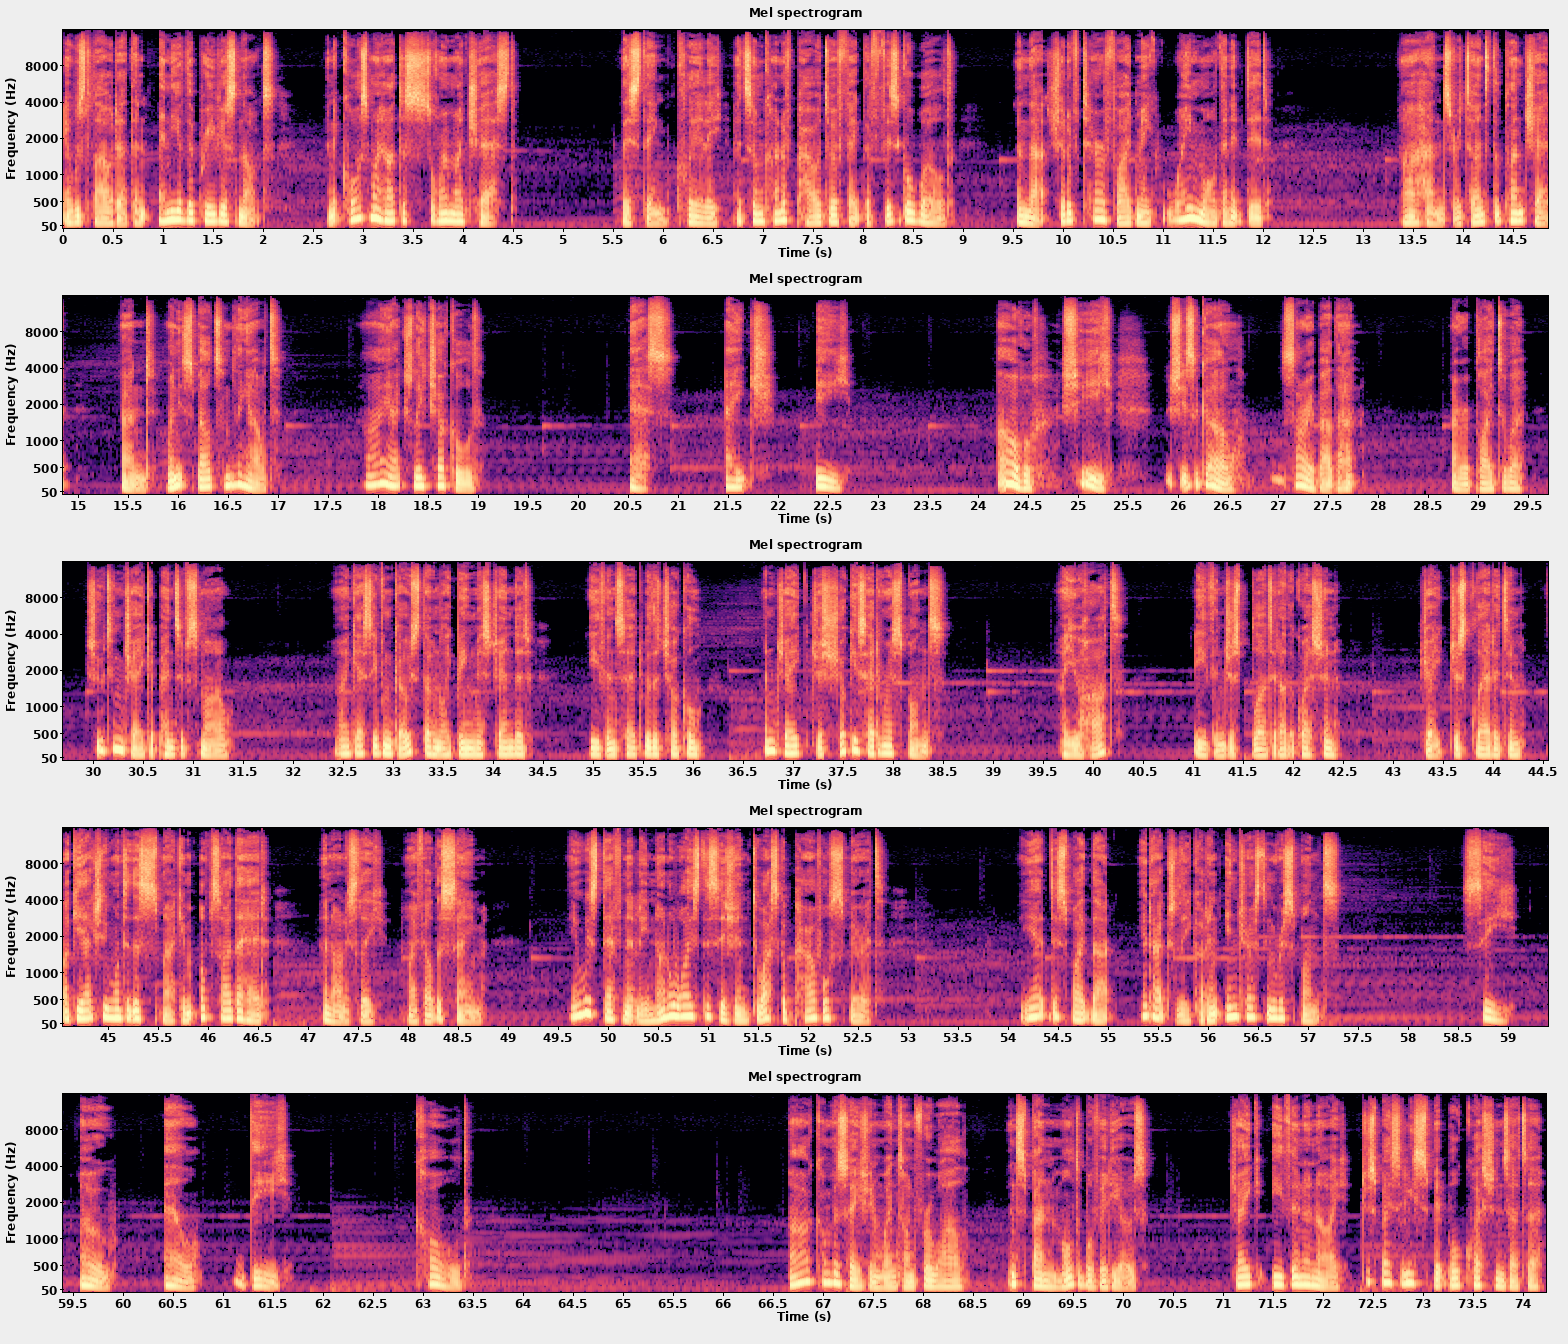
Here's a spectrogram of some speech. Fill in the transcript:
it was louder than any of the previous knocks, and it caused my heart to soar in my chest. This thing clearly had some kind of power to affect the physical world, and that should have terrified me way more than it did. Our hands returned to the planchette, and when it spelled something out, I actually chuckled. S H E Oh, she. She's a girl. Sorry about that. I replied to her, shooting Jake a pensive smile. I guess even ghosts don't like being misgendered, Ethan said with a chuckle, and Jake just shook his head in response. Are you hot? Ethan just blurted out the question. Jake just glared at him like he actually wanted to smack him upside the head, and honestly, I felt the same. It was definitely not a wise decision to ask a powerful spirit. Yet, despite that, it actually got an interesting response. C O L D. Cold. Our conversation went on for a while and spanned multiple videos. Jake, Ethan, and I just basically spitball questions at her,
